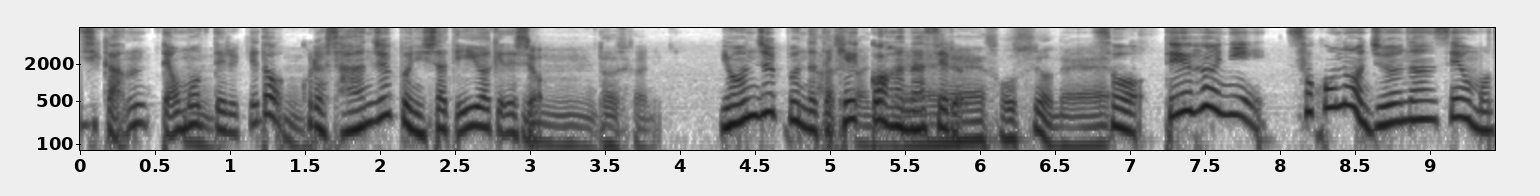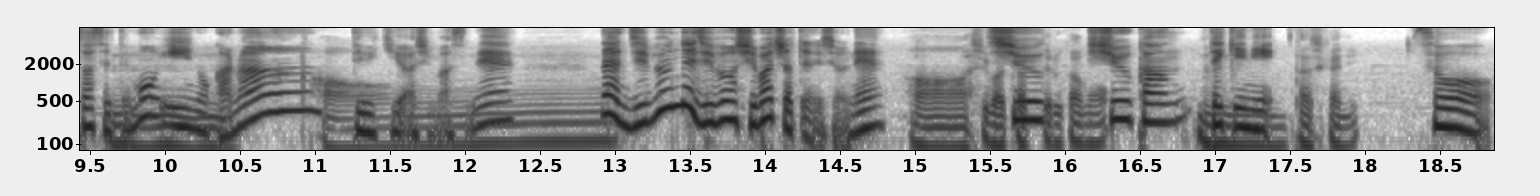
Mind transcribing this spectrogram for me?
時間って思ってるけど、うんうんこれを30分にしたっていいわけですよ。うん確かに。40分だって結構話せる。ねそうっすよね。そう。っていうふうに、そこの柔軟性を持たせてもいいのかなっていう気がしますね。ねだから自分で自分を縛っちゃってるんですよね。ああ、縛っちゃってるかも。習慣的に。うん。確かに。そ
